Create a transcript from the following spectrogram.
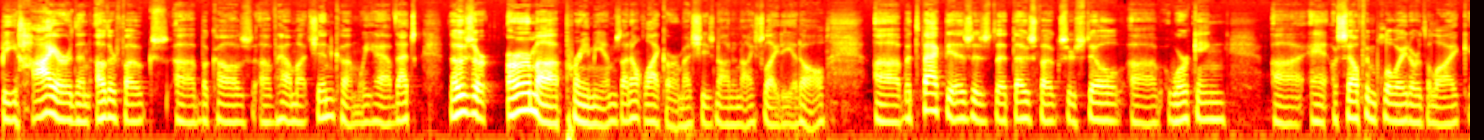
be higher than other folks uh, because of how much income we have. That's those are IRMAA premiums. I don't like Irma; she's not a nice lady at all. Uh, but the fact is, is that those folks are still uh, working, uh, self-employed or the like,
